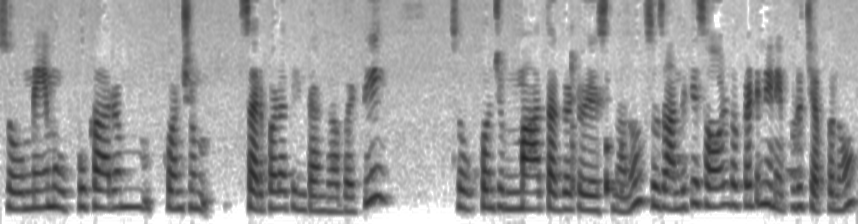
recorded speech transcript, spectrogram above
సో మేము ఉప్పు కారం కొంచెం సరిపడా తింటాం కాబట్టి సో కొంచెం మా తగ్గట్టు వేస్తున్నాను. సో అందుకే సాల్ట్ ఒక్కటి నేను ఎప్పుడు చెప్పను.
